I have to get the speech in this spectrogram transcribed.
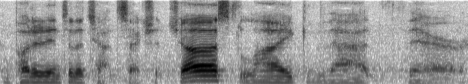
And put it into the chat section, just like that there.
